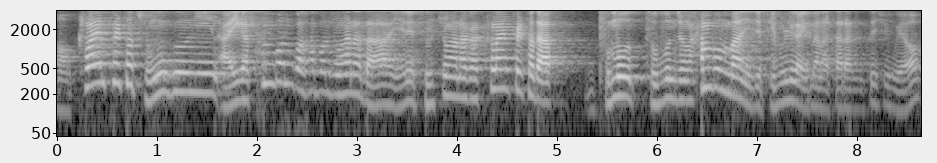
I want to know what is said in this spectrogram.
어, 클라인펠터 증후군인 아이가 3번과 4번 중 하나다. 얘네 둘 중 하나가 클라인펠터다. 부모 두 분 중 한 분만 이제 비분리가 일어났다라는 뜻이고요.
